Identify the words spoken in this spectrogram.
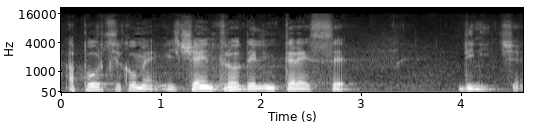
a porsi come il centro dell'interesse di Nietzsche.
